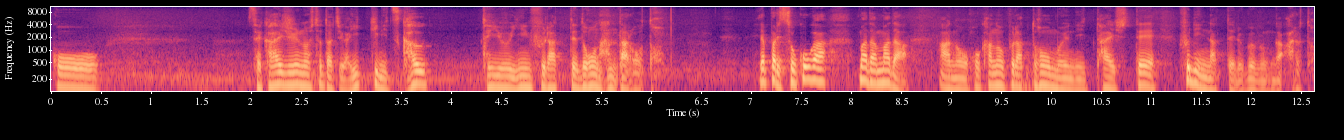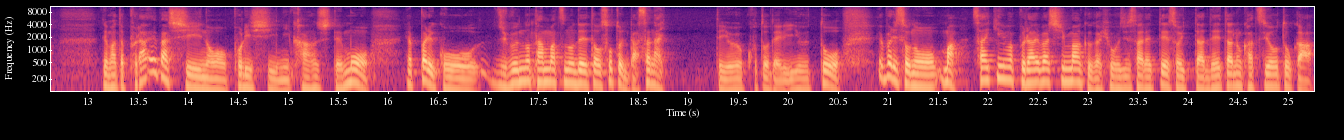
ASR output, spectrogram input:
こう世界中の人たちが一気に使うっていうインフラってどうなんだろうと。やっぱりそこがまだまだあの他のプラットフォームに対して不利になっている部分があると。でまたプライバシーのポリシーに関してもやっぱりこう自分の端末のデータを外に出さないっていうことで言うとやっぱりその、まあ、最近はプライバシーマークが表示されてそういったデータの活用とか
